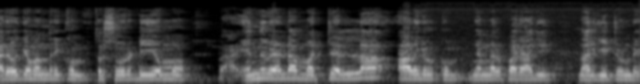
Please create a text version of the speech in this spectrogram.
ആരോഗ്യമന്ത്രിക്കും തൃശ്ശൂർ ഡി എന്ന് വേണ്ട മറ്റെല്ലാ ആളുകൾക്കും ഞങ്ങൾ പരാതി നൽകിയിട്ടുണ്ട്.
